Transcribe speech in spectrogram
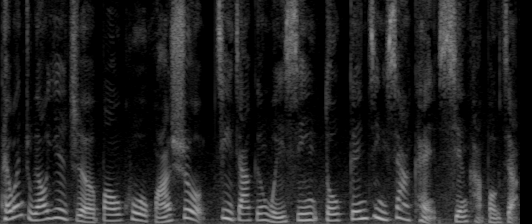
台湾主要业者包括华硕、技嘉跟维新都跟进下砍显卡报价。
